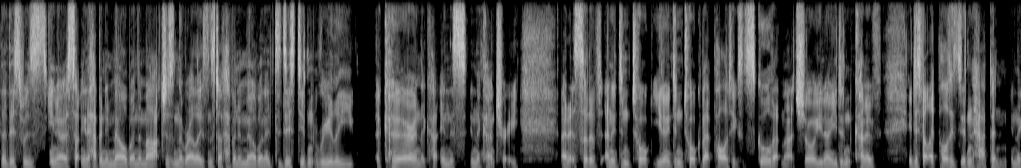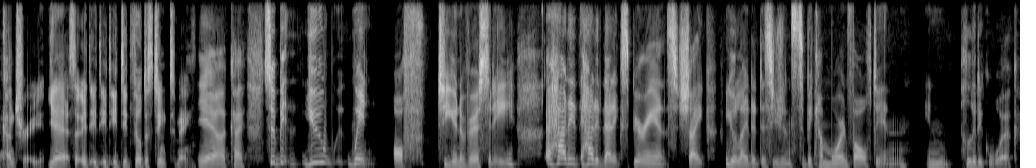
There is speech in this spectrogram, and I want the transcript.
That this was, you know, something that happened in Melbourne. The marches and the rallies and stuff happened in Melbourne. It just didn't really occur in the in this in the country, and it sort of and it didn't talk you know it didn't talk about politics at school that much, or you know you didn't kind of it just felt like politics didn't happen in the country. Yeah, so it it, it did feel distinct to me. Yeah, okay. So you went off to university. How did how did that experience shape your later decisions to become more involved in in political work?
